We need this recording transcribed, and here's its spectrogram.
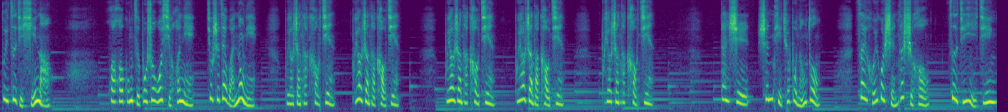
对自己洗脑：“花花公子不说我喜欢你，就是在玩弄你，不要让他靠近。”不要让他靠近，不要让他靠近，不要让他靠近，不要让他靠近。但是身体却不能动。再回过神的时候，自己已经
